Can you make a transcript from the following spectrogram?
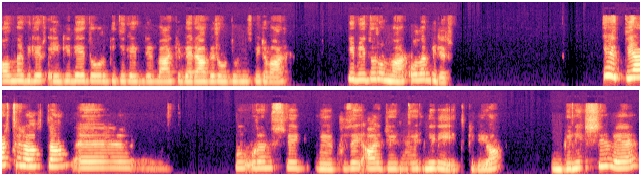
alınabilir, evliliğe doğru gidilebilir. Belki beraber olduğunuz biri var gibi durumlar olabilir. Evet, diğer taraftan eee, bu Uranüs ve e, Kuzey Ay düğümü nereye etkiliyor? Güneşi ve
